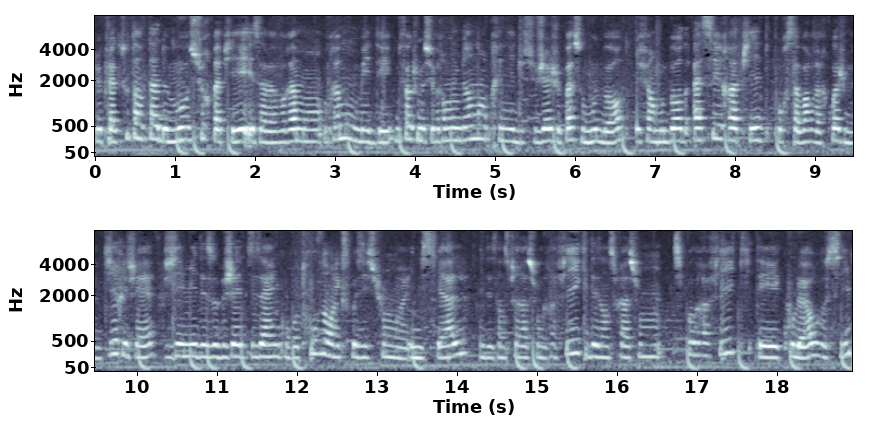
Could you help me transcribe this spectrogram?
Je claque tout un tas de mots sur papier et ça va vraiment vraiment m'aider. Une fois que je me suis vraiment bien imprégnée du sujet, je passe au moodboard. J'ai fait un moodboard assez rapide pour savoir vers quoi je me dirigeais. J'ai mis des objets design qu'on retrouve dans l'exposition euh, initiale, des inspirations graphiques, des inspirations typographiques, des couleurs aussi.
